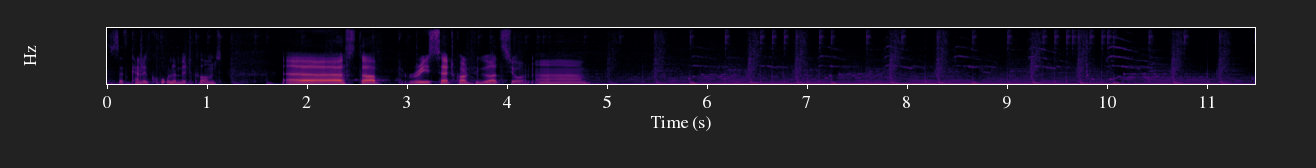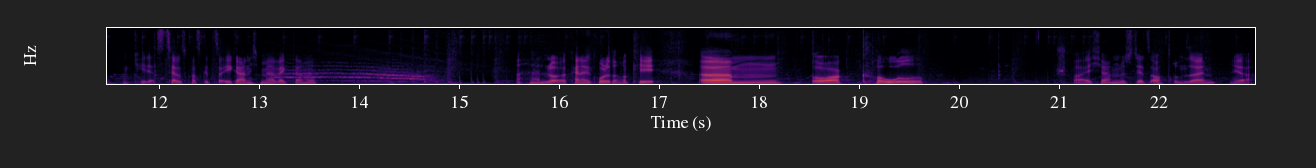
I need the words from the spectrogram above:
Dass jetzt keine Kohle mitkommt. Äh, Stop, Reset, Konfiguration. Äh... Okay, das Zertusquas gibt es eh gar nicht mehr. Weg damit. Ah, lol, keine Kohle drin. Okay. Ähm, or Coal. Speichern müsste jetzt auch drin sein. Ja.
